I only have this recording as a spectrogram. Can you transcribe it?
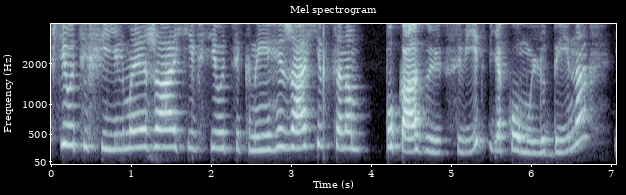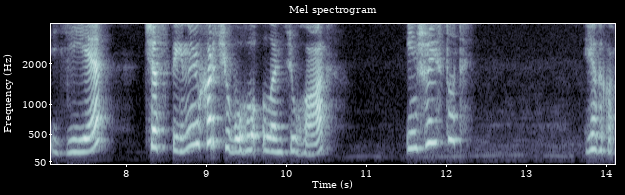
всі оці фільми жахів, всі оці книги жахів, це нам показують світ, в якому людина є частиною харчового ланцюга іншої істоти. Я така.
